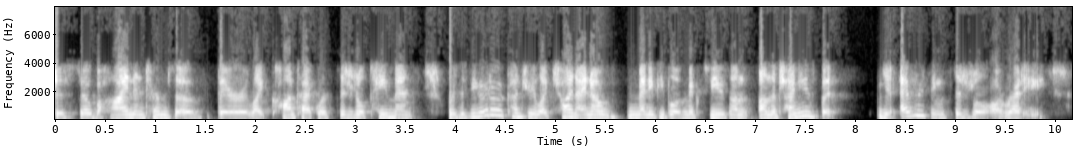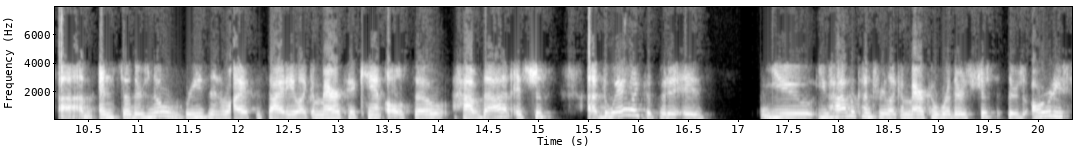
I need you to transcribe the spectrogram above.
just so behind in terms of their like contactless digital payments. Whereas if you go to a country like China, I know many people have mixed views on, on the Chinese, but you everything's digital already. Um, and so there's no reason why a society like America can't also have that. It's just uh, the way I like to put it is you you have a country like America where there's just there's already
